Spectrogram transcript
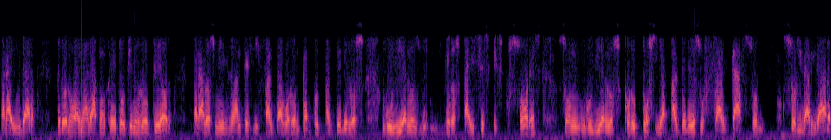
para ayudar, pero no hay nada concreto. Viene lo peor para los migrantes y falta voluntad por parte de los gobiernos de, los países expulsores. Son gobiernos corruptos y aparte de eso falta solidaridad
